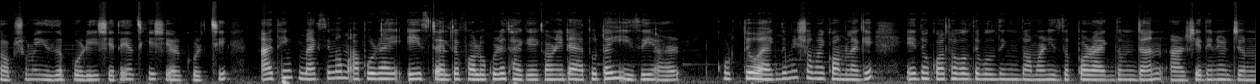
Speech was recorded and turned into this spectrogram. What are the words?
সবসময় হিজাব পড়ি সেটাই আজকে শেয়ার করছি। আই থিঙ্ক ম্যাক্সিমাম আপুরাই এই স্টাইলটা ফলো করে থাকে, কারণ এটা এতটাই ইজি আর করতেও একদমই সময় কম লাগে। এই তো কথা বলতে বলতে কিন্তু আমার হিজাব পরা একদম ডান আর সেদিনের জন্য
